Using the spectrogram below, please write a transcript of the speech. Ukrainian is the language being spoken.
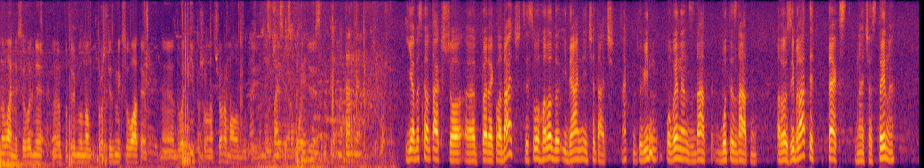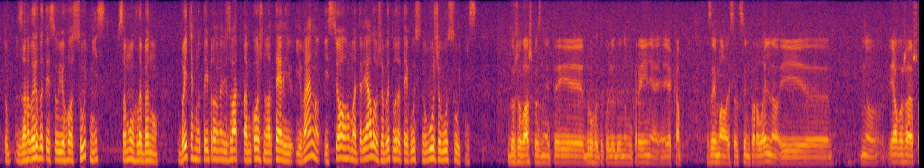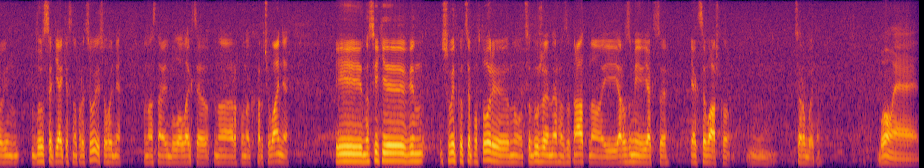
тренування. Сьогодні е, потрібно нам трошки зміксувати е, два дні, то що у нас вчора мало бути. І роботі. Я би сказав так, що е, перекладач це свого роду ідеальний читач. Так? Тобто він повинен здат, бути здатним розібрати текст на частини, тобто заглибитися у його сутність, в саму глибину, витягнути і проаналізувати там кожну артерію і вену, і з цього матеріалу вже витворити якусь нову живу сутність. Дуже важко знайти другу таку людину в Україні, яка б займалася цим паралельно. І е, ну, я вважаю, що він досить якісно працює. Сьогодні у нас навіть була лекція на рахунок харчування. І наскільки він швидко це повторює, ну, це дуже енергозатратно, і я розумію, як це, як це важко це робити. Bom, é,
